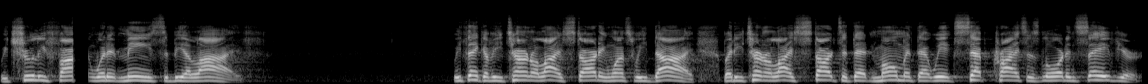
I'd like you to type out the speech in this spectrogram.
We truly find what it means to be alive. We think of eternal life starting once we die, but eternal life starts at that moment that we accept Christ as Lord and Savior.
